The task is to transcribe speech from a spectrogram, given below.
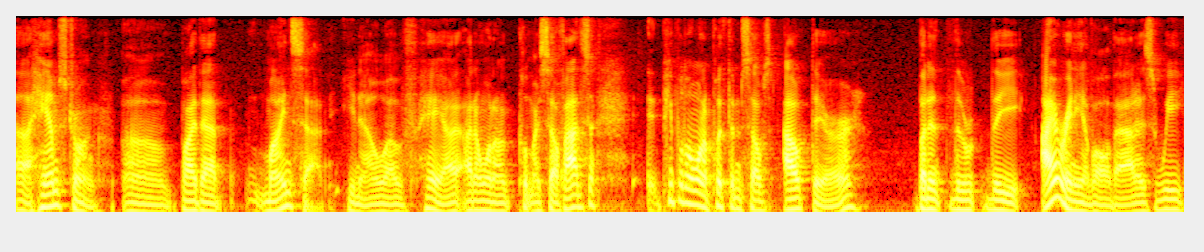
uh, hamstrung uh, by that mindset, you know, of hey, I, I don't want to put myself out. So, people don't want to put themselves out there, but the the irony of all that is we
